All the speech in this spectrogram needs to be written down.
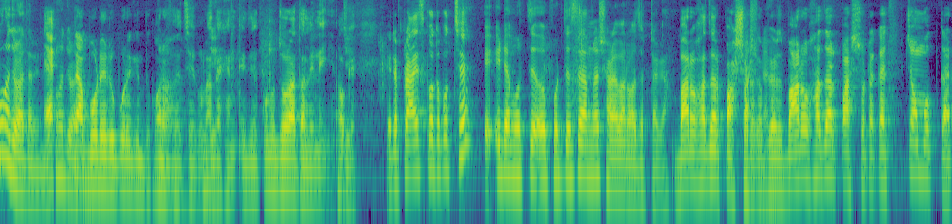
কোনো জোড়া তারি নেই একটা বোর্ডের উপরে কিন্তু করা হয়েছে এগুলো দেখেন এই যে কোনো জোড়া তালি নেই ওকে এটা প্রাইস কত পড়ছে? এটা পড়তে পড়তেছে আপনার সাড়ে বারো হাজার টাকা। বারো হাজার পাঁচশো টাকা বারো হাজার পাঁচশো টাকায় চমৎকার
